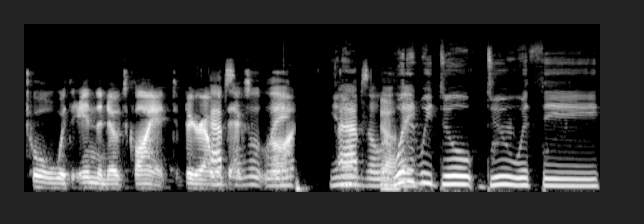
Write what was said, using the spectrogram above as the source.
tool within the Notes client to figure out what the heck's Absolutely. going on. You know, Absolutely. What did we do do with the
